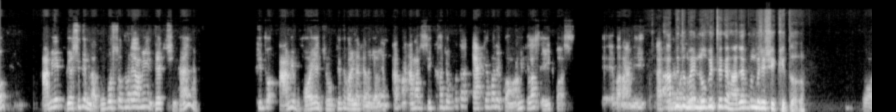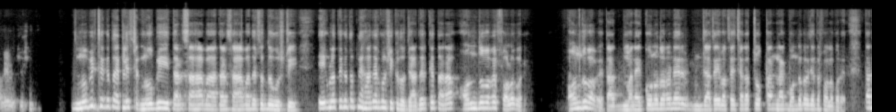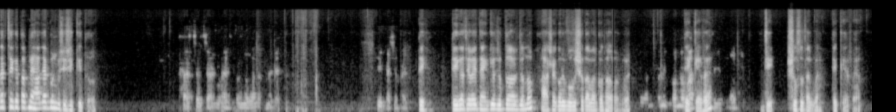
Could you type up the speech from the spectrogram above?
আমি বেশি দিন না দু বছর ধরে আমি দেখছি হ্যাঁ? কিন্তু আমি ভয়ে যোগ দিতে পারি না কেন জানেন? আমার শিক্ষা যোগ্যতা একেবারে কম আমি ক্লাস এইট পাস এবার আমি আপনি তো ভাই নবীর থেকে হাজার গুণ বেশি শিক্ষিত। বলেন কি? নবীর থেকে তো অ্যাটলিস্ট নবী তার সাহাবা তার সাহাবাদের চোদ্দ গোষ্ঠী এগুলো থেকে তো আপনি হাজার গুণ শিক্ষিত যাদেরকে তারা অন্ধভাবে ফলো করে। অন্ধভাবে তার মানে কোনো ধরনের যাচাই বাছাই ছাড়া চোখ কান নাক বন্ধ করে যাতে ফলো করে তাদের থেকে তো আপনি হাজার গুণ বেশি শিক্ষিত। আচ্ছা আচ্ছা ভাই ধন্যবাদ আপনাকে। ঠিক আছে ভাই। ঠিক আছে ভাই থ্যাংক ইউ যুক্ত হওয়ার জন্য। আশা করি ভবিষ্যতে আবার কথা হবে। Take ভাই। জি সুস্থ থাকবেন। টেক কেয়ার ভাই।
